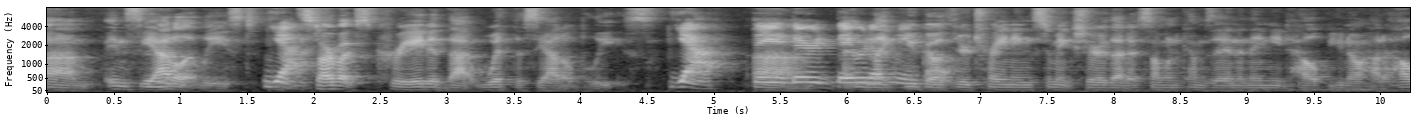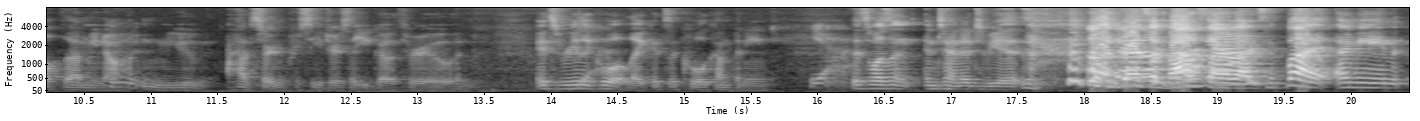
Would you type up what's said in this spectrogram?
Um, in Seattle, at least. Yeah. Starbucks created that with the Seattle police. yeah, they Um, they're, they were like you go through trainings to make sure that if someone comes in and they need help, you know how to help them. You know, Mm-hmm. you have certain procedures that you go through, and it's really Yeah. cool. Like it's a cool company yeah. this wasn't intended to be a podcast about. Starbucks, but I mean,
